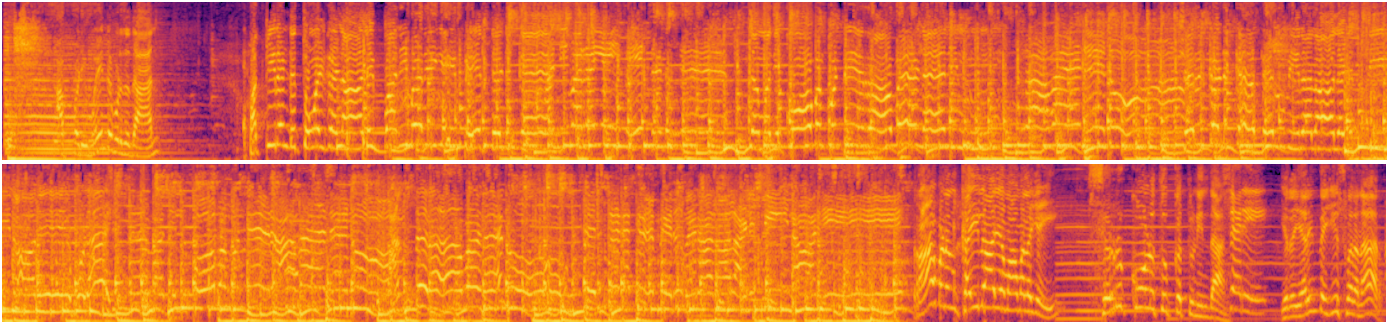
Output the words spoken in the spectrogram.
அப்படி முயன்ற பொழுதுதான் பத்திரண்டு தோள்கள் ஆடை பனிமறியை பேத்தெடுக்க பேர்ந்தெடுக்க சித்தமதி கோபம் கொண்டு ராவணனின் மாமலையை செருக்கோடு தூக்க துணிந்தான். சரி. இதை அறிந்த ஈஸ்வரனார்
